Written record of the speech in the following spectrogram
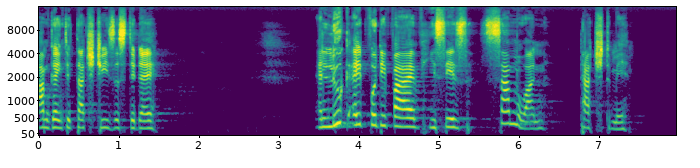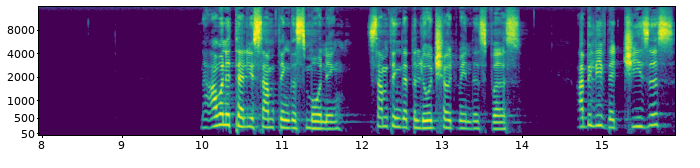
I'm going to touch Jesus today. And Luke 8:45 he says someone touched me. Now I want to tell you something this morning, something that the Lord showed me in this verse. I believe that Jesus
